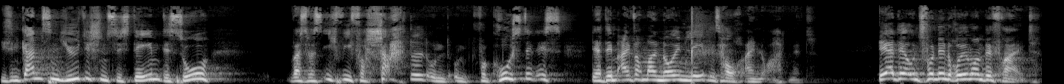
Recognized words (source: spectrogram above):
Diesem ganzen jüdischen System, das so was weiß ich, wie verschachtelt und, und verkrustet ist, der dem einfach mal neuen Lebenshauch einordnet. Der, der uns von den Römern befreit.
